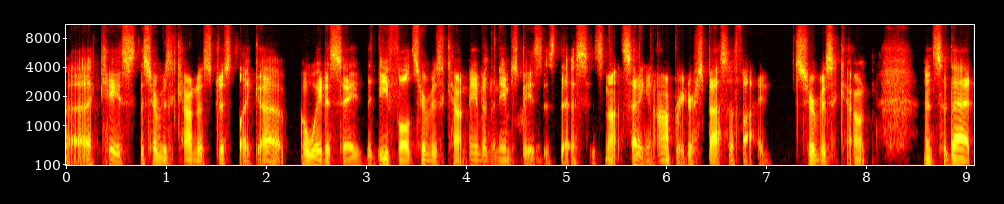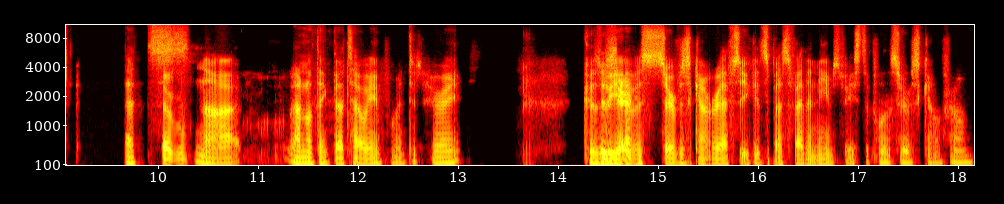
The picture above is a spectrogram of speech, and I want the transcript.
uh, case, the service account is just like a, a way to say the default service account name in the namespace is this. It's not setting an operator specified service account. And so that That's not, I don't think that's how we implemented it, right? Because we there- have a service account ref, so you could specify the namespace to pull the service account from.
